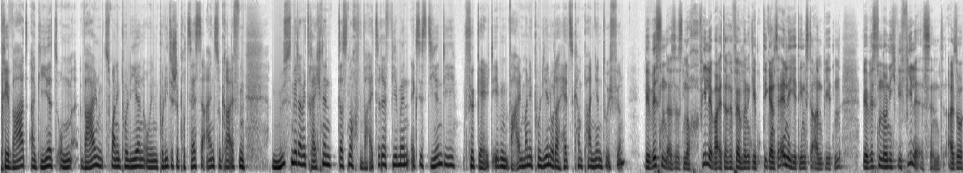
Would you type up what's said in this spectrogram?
privat agiert, um Wahlen zu manipulieren, um in politische Prozesse einzugreifen, Müssen wir damit rechnen, dass noch weitere Firmen existieren, die für Geld eben Wahlen manipulieren oder Hetzkampagnen durchführen? Wir wissen, dass es noch viele weitere Firmen gibt, die ganz ähnliche Dienste anbieten. Wir wissen nur nicht, wie viele es sind. Also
